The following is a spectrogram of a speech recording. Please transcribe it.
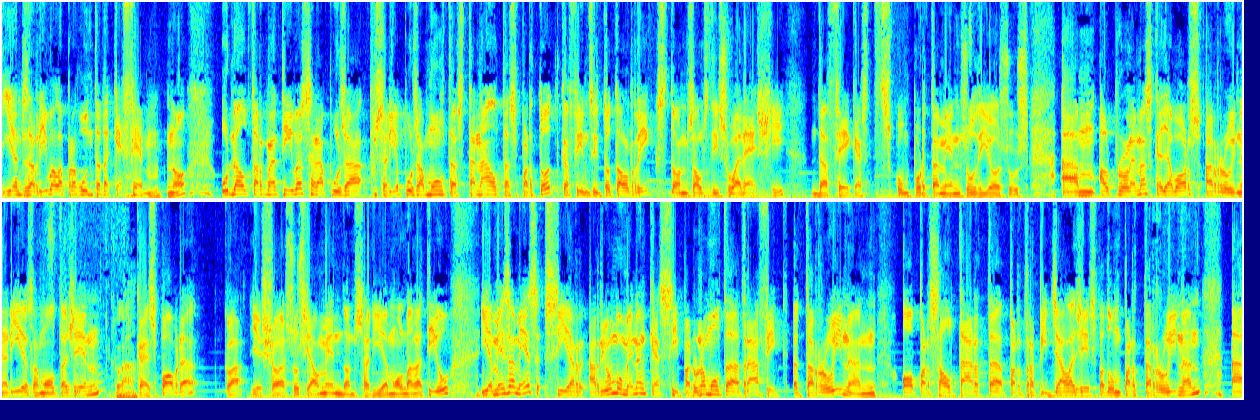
i ens arriba la pregunta de què fem, no? Una alternativa serà posar, seria posar multes tan altes per tot que fins i tot els rics doncs, els dissuadeixi de fer aquests comportaments odiosos. Um, el problema és que llavors arruïnaries a molta gent Clar. que és pobra clar, i això socialment doncs, seria molt negatiu. I a més a més, si ar arriba un moment en què si per una multa de tràfic t'arruïnen o per saltar-te, per trepitjar la gespa d'un parc t'arruïnen, eh,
